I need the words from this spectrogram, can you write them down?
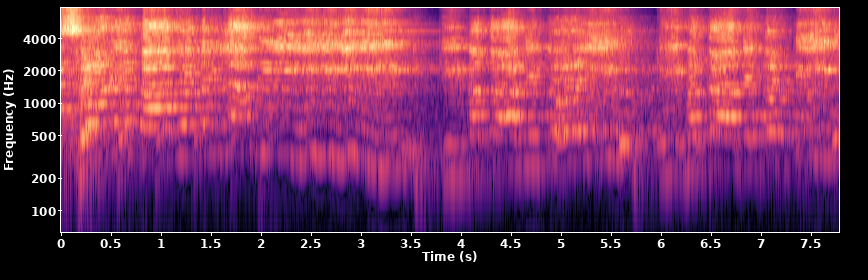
ਸੋਨੇ ਤਾਜ ਮਈਆਂ ਦੀ ਕੀਮਤਾਂ ਨੇ ਕੋਈ ਕੀਮਤਾਂ ਨੇ ਵੱਡੀ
